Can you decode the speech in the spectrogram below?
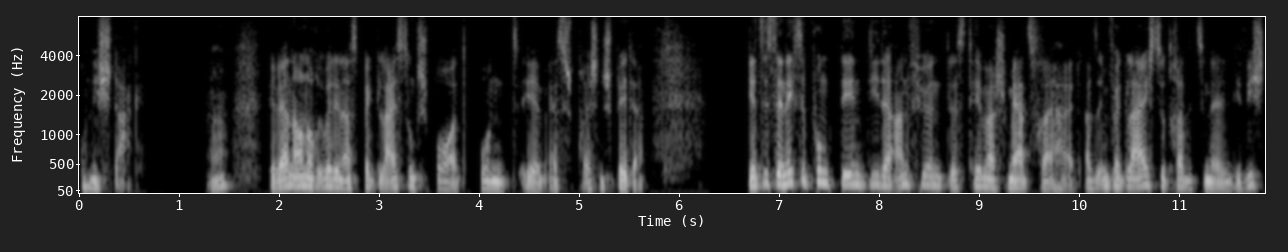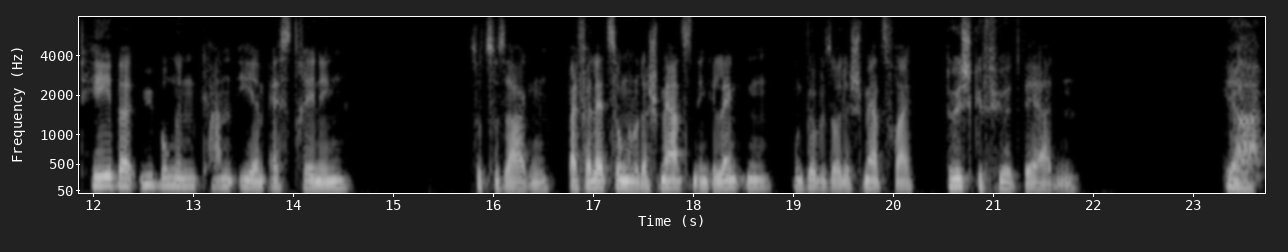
und nicht stark. Ja? Wir werden auch noch über den Aspekt Leistungssport und EMS sprechen später. Jetzt ist der nächste Punkt, den die da anführen, das Thema Schmerzfreiheit. Also im Vergleich zu traditionellen Gewichtheberübungen kann EMS-Training sozusagen bei Verletzungen oder Schmerzen in Gelenken und Wirbelsäule schmerzfrei durchgeführt werden. Ja.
